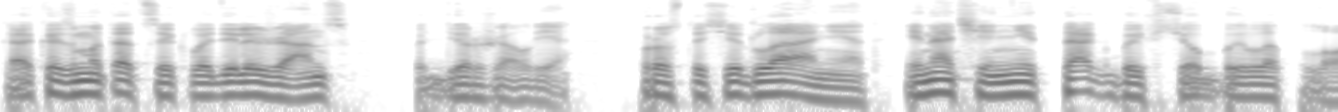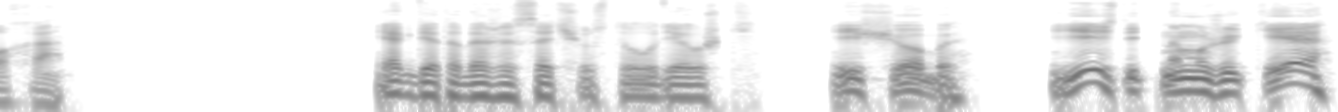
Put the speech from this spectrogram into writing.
«Как из мотоцикла дилижанс», — поддержал я. Просто седла нет, иначе не так бы все было плохо. Я где-то даже сочувствовал девушке. Еще бы. Ездить на мужике,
